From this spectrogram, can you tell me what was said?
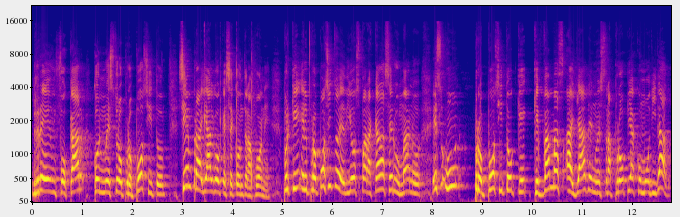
reenfocar con nuestro propósito, siempre hay algo que se contrapone. Porque el propósito de Dios para cada ser humano es un propósito que, va más allá de nuestra propia comodidad.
